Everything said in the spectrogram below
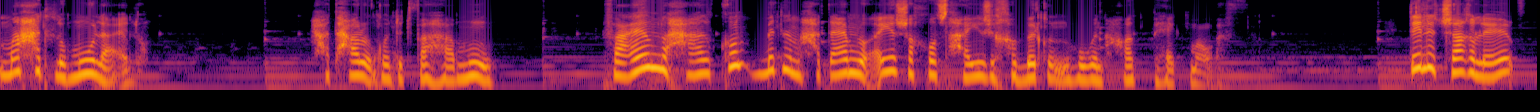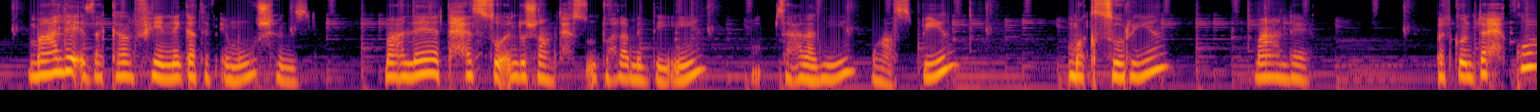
ما حتلوموه لإله حتحاولوا انكم تتفهموه. فعاملوا حالكم مثل ما حتعملوا أي شخص حيجي يخبركم إنه هو انحط بهيك موقف. تالت شغلة ما عليه إذا كان في negative emotions ما عليه تحسوا إنتو شو عم تحسوا؟ إنتو هلا متضايقين زعلانين معصبين مكسورين؟ ما عليه. بدكم تحكوا.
